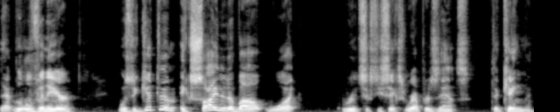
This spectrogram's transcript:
that little veneer was to get them excited about what Route 66 represents to Kingman,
